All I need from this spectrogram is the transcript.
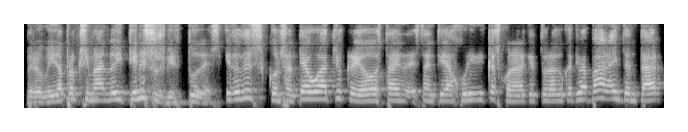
pero me he ido aproximando y tiene sus virtudes. Entonces, con Santiago Atrio creó esta, esta entidad jurídica, Escuela de Arquitectura Educativa, para intentar,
